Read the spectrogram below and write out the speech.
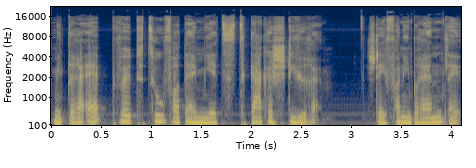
Mit einer App wird Zufall dem jetzt gegensteuern. Stefanie Brändle.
